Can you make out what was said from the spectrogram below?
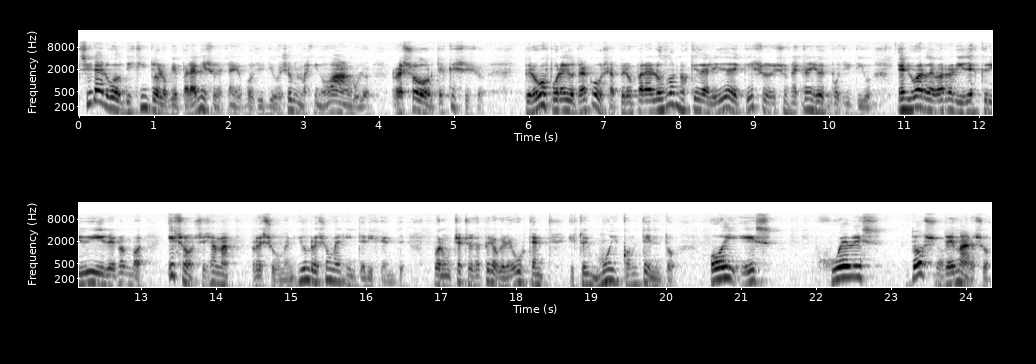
Será algo distinto de lo que para mí es un extraño dispositivo. Yo me imagino ángulos, resortes, qué sé yo. Pero vos por ahí otra cosa. Pero para los dos nos queda la idea de que eso es un extraño dispositivo. En lugar de agarrar y describir, ¿no? bueno, eso se llama resumen. Y un resumen inteligente. Bueno muchachos, espero que les gusten. Estoy muy contento. Hoy es jueves 2 de marzo.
